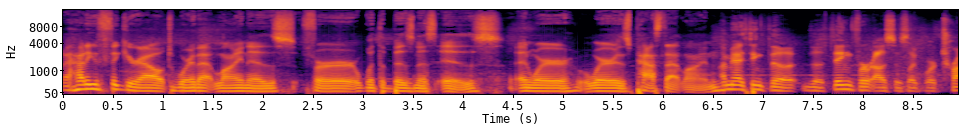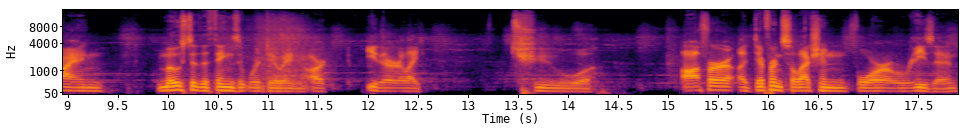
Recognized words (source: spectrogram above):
How do you figure out where that line is for what the business is and where where is past that line? I mean, I think the the thing for us is like we're trying. Most of the things that we're doing are either like to offer a different selection for a reason,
